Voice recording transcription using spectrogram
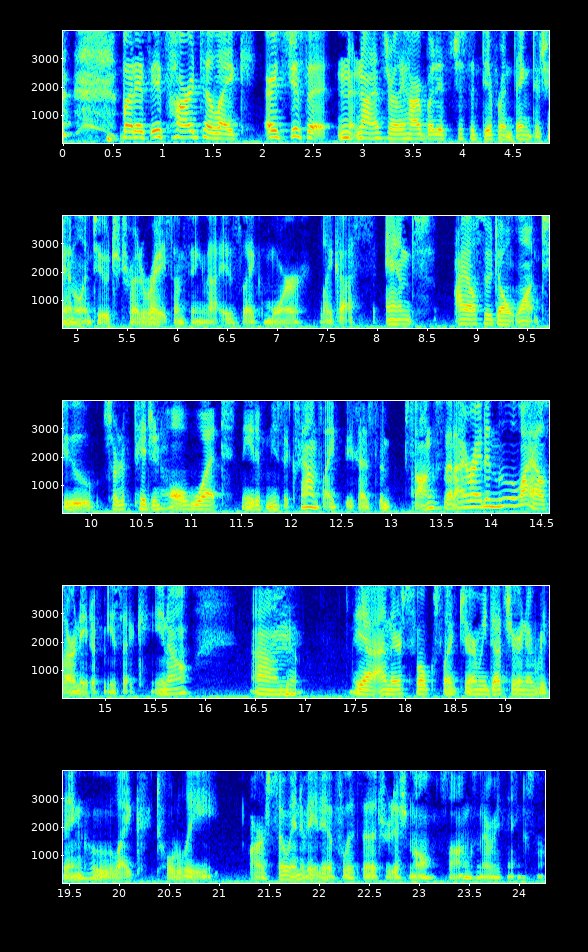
but it's it's hard to like, or it's just a n- not necessarily hard, but it's just a different thing to channel into to try to write something that is like more like us. And I also don't want to sort of pigeonhole what native music sounds like because the songs that I write in Lula Wiles are native music, you know? Um, yeah. and there's folks like Jeremy Dutcher and everything who like totally are so innovative with the traditional songs and everything. So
